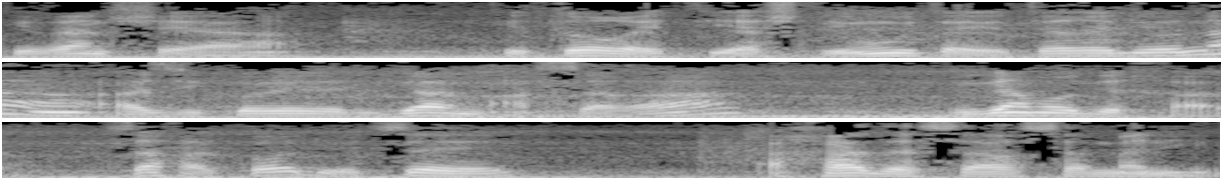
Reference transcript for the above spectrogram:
כיוון שהקטורת היא השלימות היותר עליונה, אז היא כוללת גם עשרה וגם עוד אחד. סך הכל יוצא 11 סמנים.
